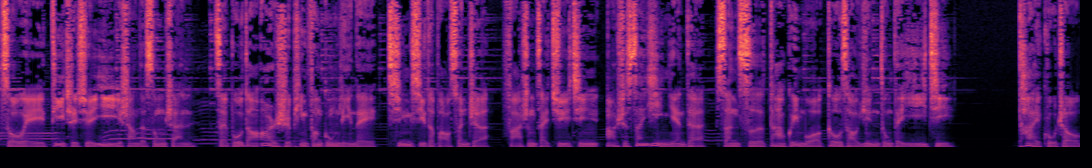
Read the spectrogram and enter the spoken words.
作为地质学意义上的嵩山，在不到二十平方公里内，清晰地保存着发生在距今二十三亿年的三次大规模构造运动的遗迹。太古宙、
